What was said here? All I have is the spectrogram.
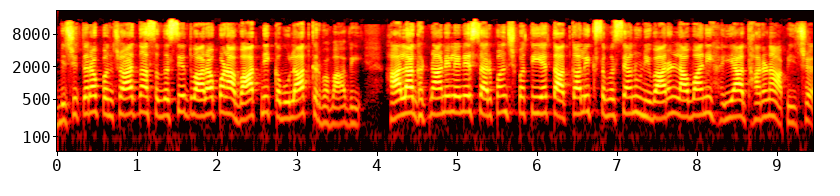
બીજી તરફ પંચાયતના સદસ્ય દ્વારા પણ આ વાતની કબૂલાત કરવામાં આવી. હાલ આ ઘટનાને લઈને સરપંચ પતિએ તાત્કાલિક સમસ્યાનું નિવારણ લાવવાની હૈયા ધારણા આપી છે.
